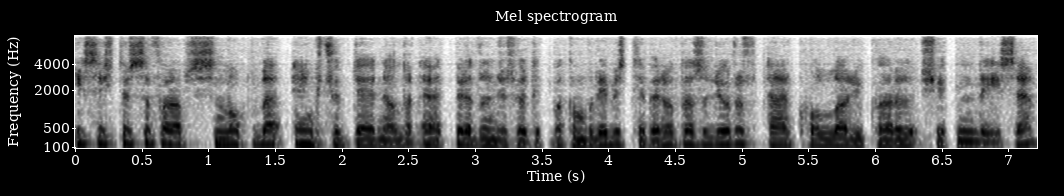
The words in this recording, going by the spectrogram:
X eşittir 0 apsisinin noktada en küçük değerini alır. Evet biraz önce söyledik. Bakın buraya biz tepe noktası diyoruz. Eğer kollar yukarı şeklinde ise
